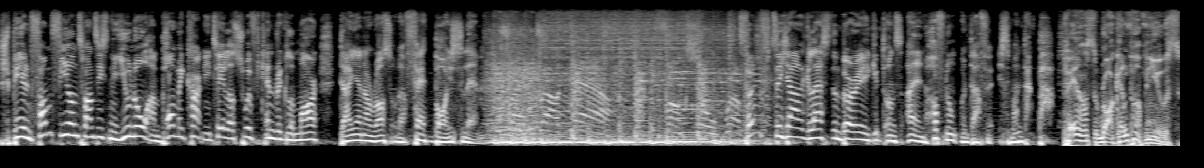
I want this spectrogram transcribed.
spielen vom 24. Juni am Paul McCartney, Taylor Swift, Kendrick Lamar, Diana Ross oder Fatboy Slim. 50 Jahre Glastonbury gibt uns allen Hoffnung und dafür ist man dankbar. Pairs Rock and Pop News.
